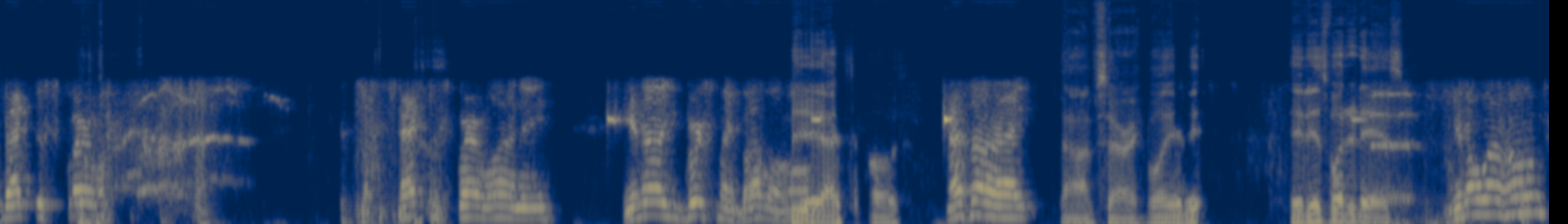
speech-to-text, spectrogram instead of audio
back to square one. back to square one, eh? You know, you burst my bubble, Holmes. yeah, I suppose. That's all right. No, I'm sorry. Well, it, it it is what it is. You know what, Holmes?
